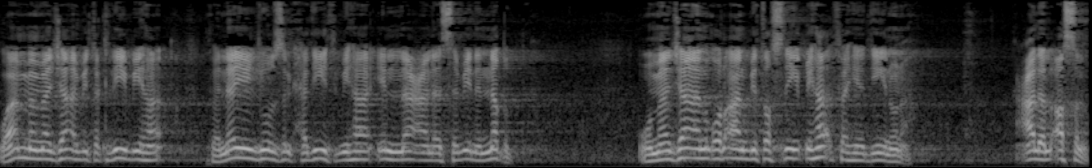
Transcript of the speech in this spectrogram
وأما ما جاء بتكذيبها فلا يجوز الحديث بها إلا على سبيل النقد. وما جاء القرآن بتصديقها فهي ديننا. على الأصل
